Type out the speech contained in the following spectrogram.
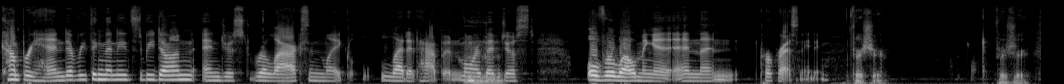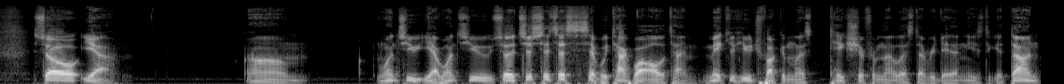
comprehend everything that needs to be done and just relax and like let it happen more than just overwhelming it and then procrastinating. For sure. For sure. So yeah. Um once you yeah, once you so it's just it's just I said we talk about all the time. Make your huge fucking list, take shit from that list every day that needs to get done,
